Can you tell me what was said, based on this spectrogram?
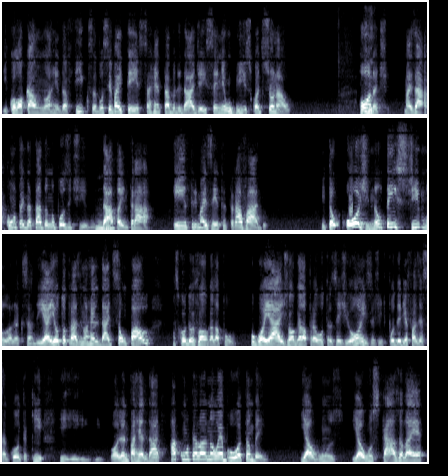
e colocar numa renda fixa, você vai ter essa rentabilidade aí sem nenhum risco adicional. Ronald, e... mas a conta ainda está dando positivo. Uhum. Dá para entrar? Entre, mas entre travado. Então, hoje não tem estímulo, Alexandre. E aí eu estou trazendo a realidade de São Paulo, mas quando eu jogo ela para o Goiás, jogo ela para outras regiões, a gente poderia fazer essa conta aqui e, e, e olhando para a realidade, a conta ela não é boa também. E alguns, e alguns casos ela é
